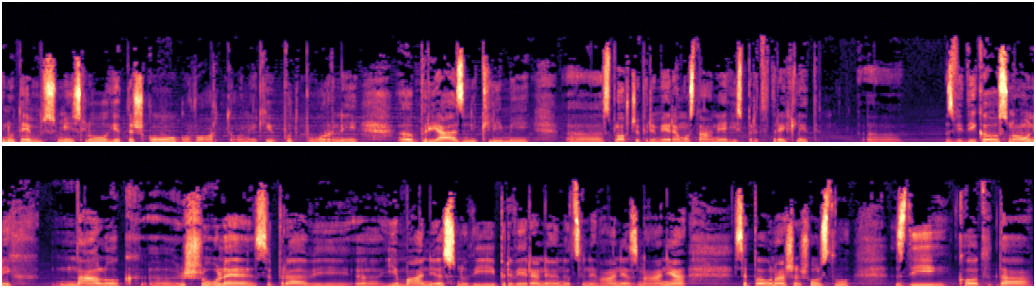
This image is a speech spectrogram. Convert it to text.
in v tem smislu je težko govoriti o neki podporni, eh, prijazni klimi, eh, sploh če primerjamo stanje izpred treh let z vidika osnovnih nalog eh, šole, se pravi eh, jemanja snovi, preverjanja in ocenevanja znanja, se pa v našem šolstvu zdi, kot da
